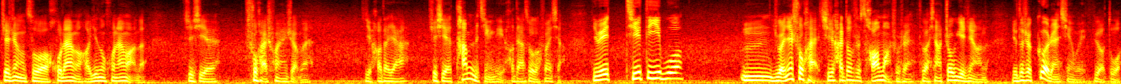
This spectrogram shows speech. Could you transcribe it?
真正做互联网和移动互联网的这些出海创业者们，也和大家这些他们的经历和大家做个分享。因为其实第一波，嗯，软件出海其实还都是草莽出身，对吧？像周易这样的，也都是个人行为比较多。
